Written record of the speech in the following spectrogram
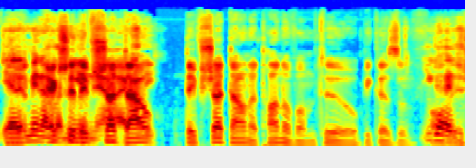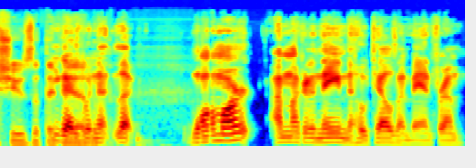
Yeah, they may not actually let me they've in now, shut down. actually. They've shut down a ton of them too because of You all guys- the issues that they've You guys had. would not look. Walmart. I'm not going to name the hotels I'm banned from,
